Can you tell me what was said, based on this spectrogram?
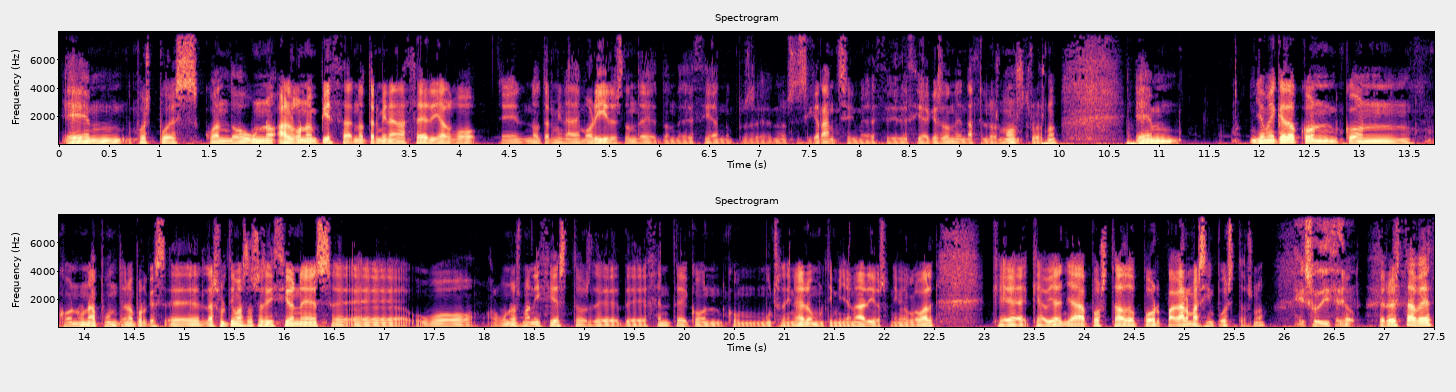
eh, pues, pues cuando uno, algo no empieza, no termina de hacer y algo eh, no termina de morir, es donde, donde decían, ¿no? Pues, eh, no sé si Gramsci me decía, decía, que es donde nacen los monstruos, ¿no? Eh, yo me quedo con, con, con, un apunte, ¿no? Porque eh, en las últimas dos ediciones eh, hubo algunos manifiestos de, de gente con, con, mucho dinero, multimillonarios a nivel global, que, que, habían ya apostado por pagar más impuestos, ¿no? Eso dicen. Pero, pero esta vez...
